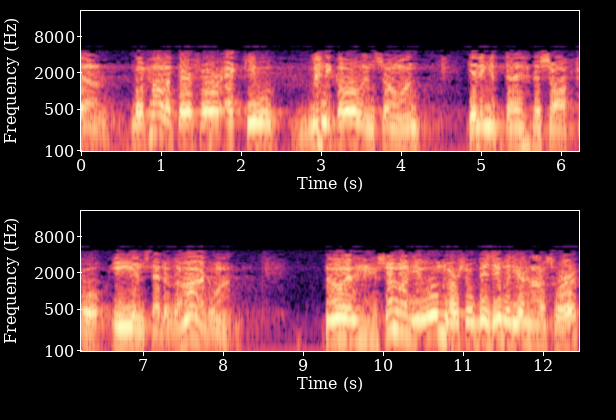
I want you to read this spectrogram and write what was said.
uh, will call it, therefore, ecumenical and so on giving it the, the soft E instead of the hard one. Now, some of you are so busy with your housework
